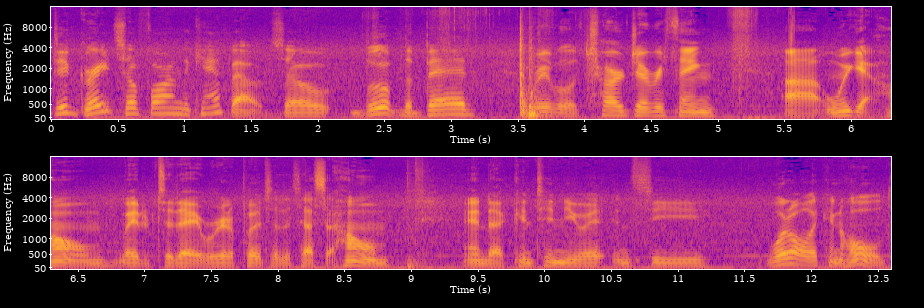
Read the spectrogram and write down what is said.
Did great so far on the camp out. So blew up the bed. We're able to charge everything. Uh, when we get home later today, we're gonna put it to the test at home and uh, continue it and see what all it can hold.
